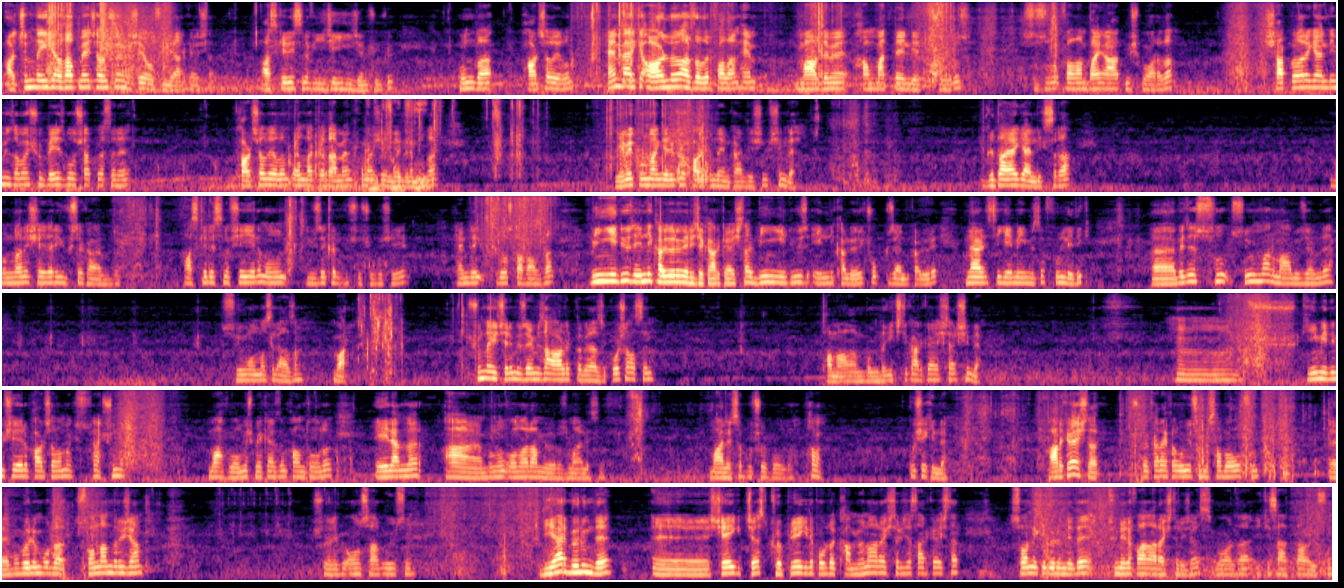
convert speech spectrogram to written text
açımı da iyice azaltmaya çalışıyorum bir şey olsun diye arkadaşlar. Askeri sınıf yiyeceği yiyeceğim çünkü. Bunu da parçalayalım. Hem belki ağırlığı azalır falan hem malzeme ham madde elde etmiş oluruz. Susuzluk falan bayağı artmış bu arada. Şapkalara geldiğimiz zaman şu beyzbol şapkasını parçalayalım. 10 dakikada hemen kumaş elde edelim bundan. Yemek bulman gerekiyor farkındayım kardeşim. Şimdi gıdaya geldik sıra. Bunların şeyleri yüksek abi dur. Askeri sınıf şey yiyelim onun %43'ü çünkü şeyi. Hem de kilosu da fazla. 1750 kalori verecek arkadaşlar. 1750 kalori çok güzel bir kalori. Neredeyse yemeğimizi fullledik. Ee, bir de su suyum var mı abi üzerimde? Suyum olması lazım. Var. Şunu da içelim üzerimize ağırlık da birazcık boşalsın. Tamam bunu da içtik arkadaşlar şimdi. Hmm, giymediğim şeyleri parçalamak istiyorum. Şunu mahvolmuş mekanizm pantolonu. Eylemler ha bunu onaramıyoruz maalesef. Maalesef bu çöp oldu. Tamam. Bu şekilde. Arkadaşlar şurada karakter uyusun bir sabah olsun. Ee, bu bölüm burada sonlandıracağım. Şöyle bir 10 saat uyusun. Diğer bölümde eee şeye gideceğiz. Köprüye gidip orada kamyonu araştıracağız arkadaşlar. Sonraki bölümde de tüneli falan araştıracağız. Bu arada 2 saat daha uyusun.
